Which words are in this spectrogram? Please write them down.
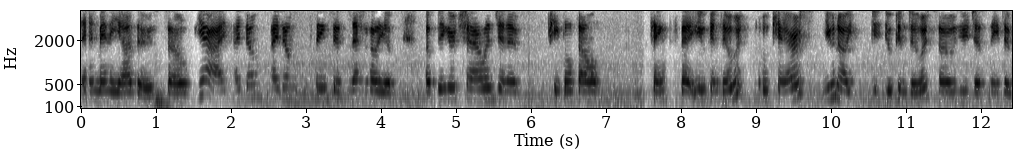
and many others. So yeah, I, I, don't I don't think there's necessarily a, a bigger challenge, and if people don't think that you can do it, who cares? You know you, you can do it, so you just need to,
